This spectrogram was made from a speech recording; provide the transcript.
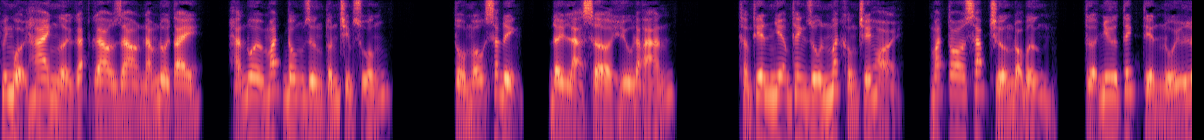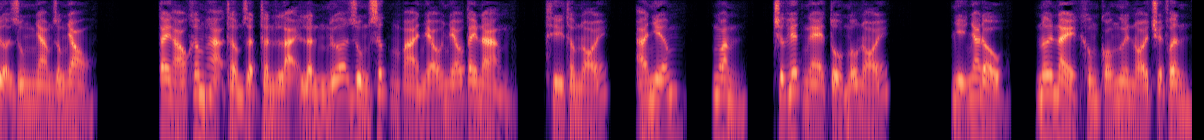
huynh muội hai người gắt gao dao nắm đôi tay, hắn đôi mắt đông dương tuấn chìm xuống. Tổ mẫu xác định, đây là sở hữu đáp án. Thẩm thiên nhiễm thanh run mất khống chế hỏi, mắt to sắp trướng đỏ bừng, tựa như tích tiến núi lửa dung nham giống nhau. Tay áo khâm hạ thẩm giật thần lại lần nữa dùng sức mà nhéo nhéo tay nàng, thì thầm nói, a nhiễm, ngoan, trước hết nghe tổ mẫu nói. Nhị nha đầu, nơi này không có ngươi nói chuyện phân.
